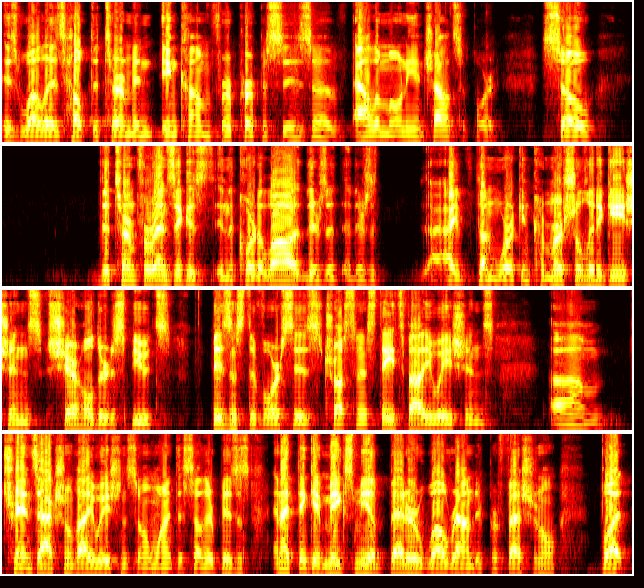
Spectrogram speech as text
as well as help determine income for purposes of alimony and child support. So the term forensic is in the court of law. There's a there's a I've done work in commercial litigations, shareholder disputes, business divorces, trust and estates valuations, um, transactional valuations. Someone wanting to sell their business, and I think it makes me a better, well-rounded professional. But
